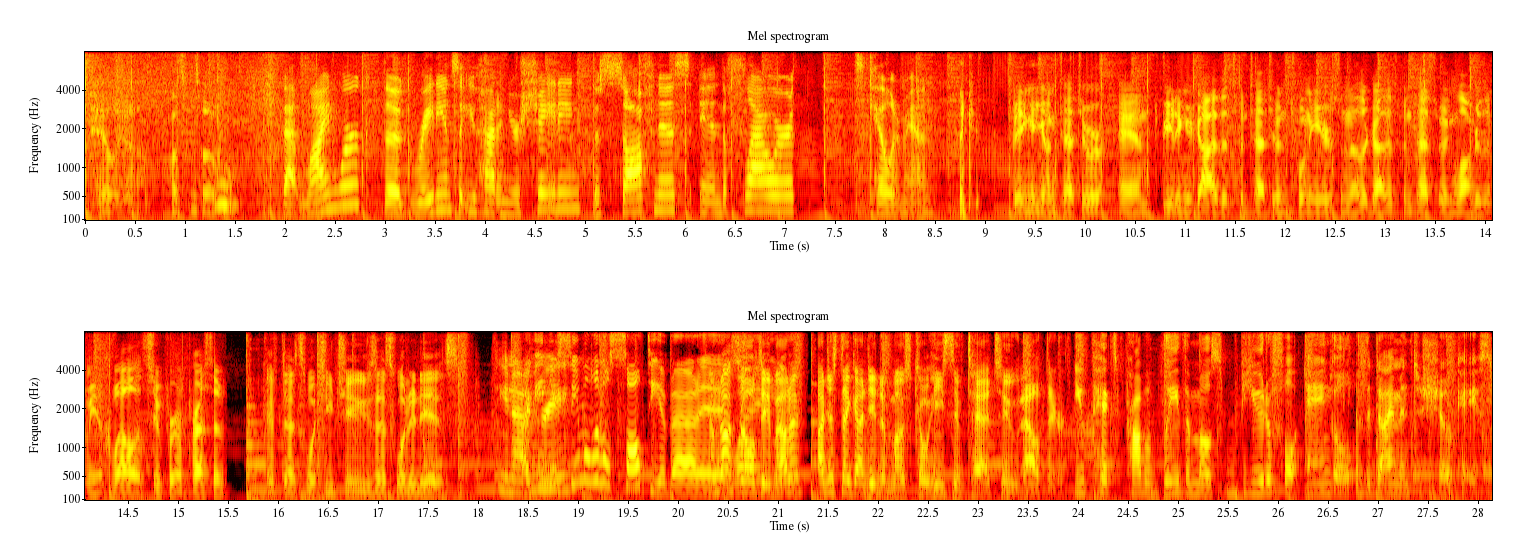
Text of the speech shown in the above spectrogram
Hell yeah. That's what's up. That line work, the gradients that you had in your shading, the softness in the flower, it's killer, man. Thank you. Being a young tattooer and beating a guy that's been tattooing 20 years and another guy that's been tattooing longer than me as well is super impressive. If that's what you choose, that's what it is. Do you not I mean, you seem a little salty about it. I'm not Why salty about it. I just think I did the most cohesive tattoo out there. You picked probably the most beautiful angle of the diamond to showcase.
